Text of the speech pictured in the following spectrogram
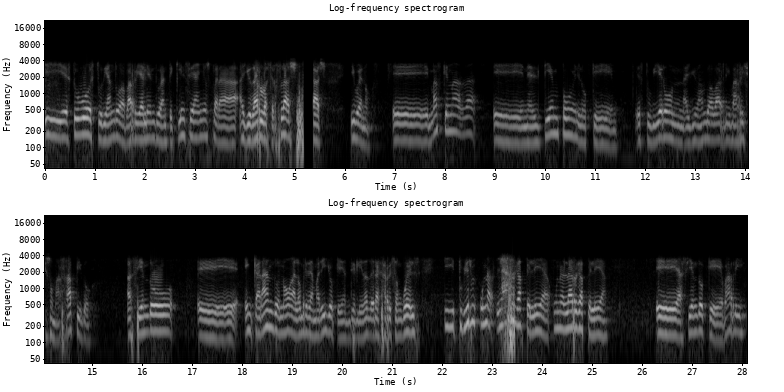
y estuvo estudiando a Barry Allen durante 15 años para ayudarlo a hacer Flash. Y bueno, eh, más que nada, eh, en el tiempo en lo que estuvieron ayudando a Barry, Barry se hizo más rápido, haciendo, eh, encarando ¿no? al hombre de amarillo, que en realidad era Harrison Wells, y tuvieron una larga pelea, una larga pelea, eh, haciendo que Barry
